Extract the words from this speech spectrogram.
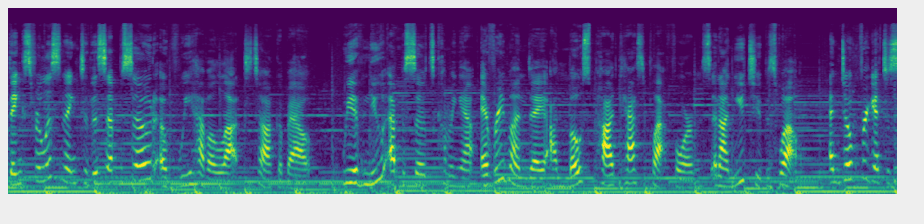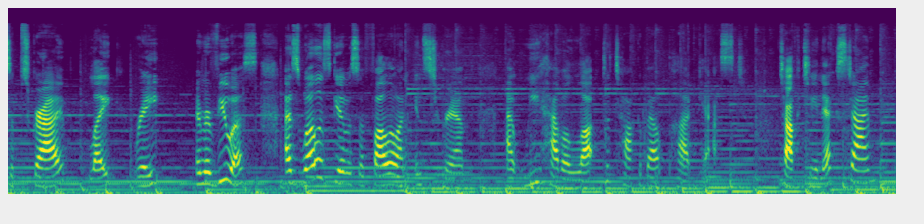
Thanks for listening to this episode of We Have a Lot to Talk About. We have new episodes coming out every Monday on most podcast platforms and on YouTube as well. And don't forget to subscribe, like, rate, and review us, as well as give us a follow on Instagram at We Have a Lot to Talk About Podcast. Talk to you next time.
